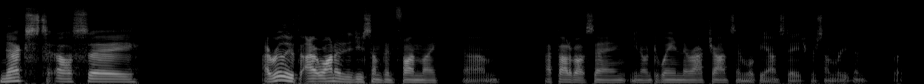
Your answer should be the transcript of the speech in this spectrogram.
Next, I'll say. I really I wanted to do something fun like um, I thought about saying you know Dwayne the Rock Johnson will be on stage for some reason, but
